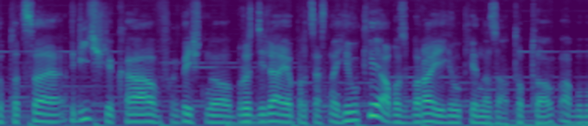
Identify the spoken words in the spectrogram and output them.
Тобто, це річ, яка фактично розділяє процес на гілки або збирає гілки назад, тобто або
